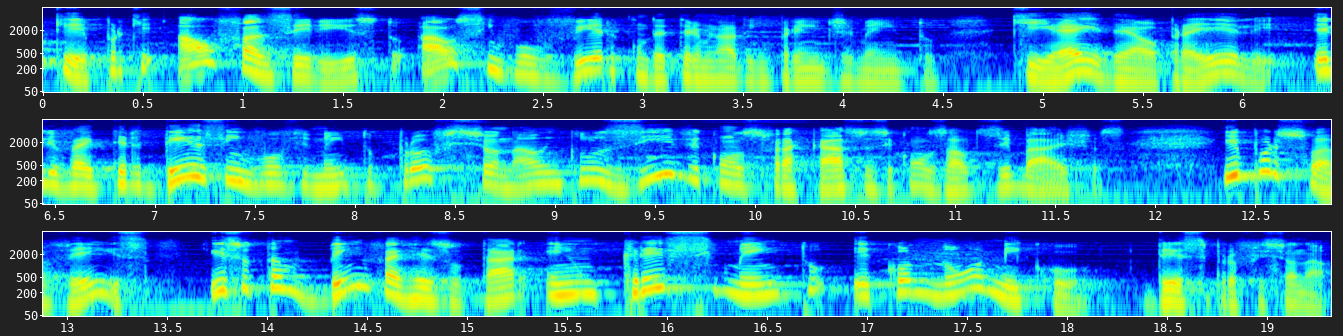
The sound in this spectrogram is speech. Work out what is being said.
quê? Porque ao fazer isto, ao se envolver com determinado empreendimento que é ideal para ele, ele vai ter desenvolvimento profissional, inclusive com os fracassos e com os altos e baixos. E por sua vez, isso também vai resultar em um crescimento econômico desse profissional.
